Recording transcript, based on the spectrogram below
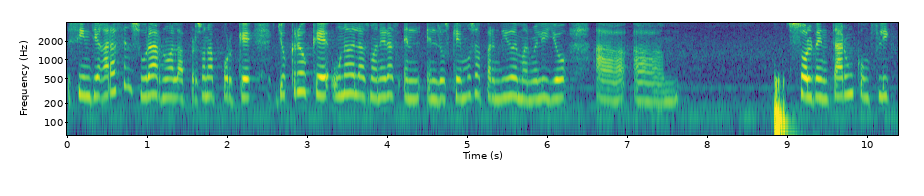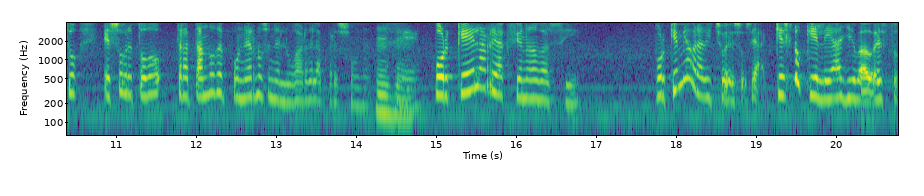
sin, llegar a censurar ¿no? a la persona, porque yo creo que una de las maneras en, en los que hemos aprendido, Emanuel y yo, a, solventar un conflicto es sobre todo tratando de ponernos en el lugar de la persona. ¿Por qué él ha reaccionado así? ¿Por qué me habrá dicho eso? O sea, ¿qué es lo que le ha llevado a esto?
